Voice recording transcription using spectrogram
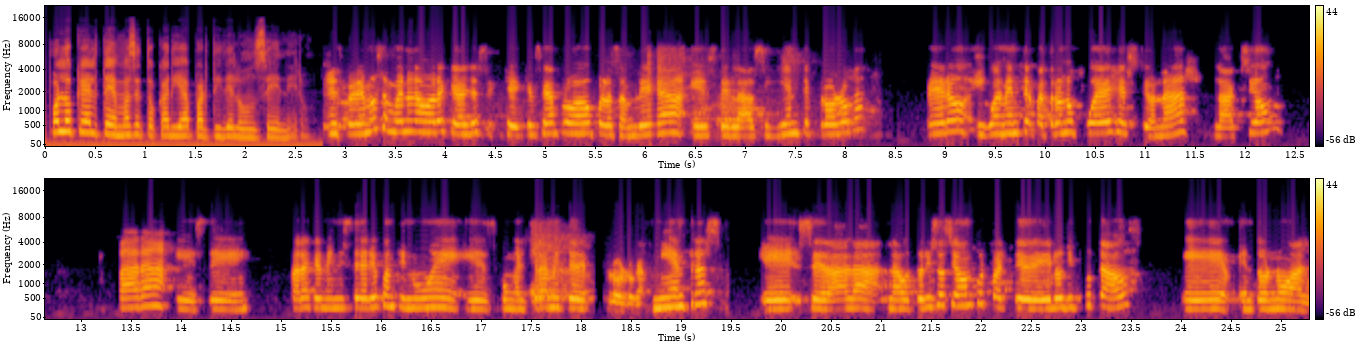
por lo que el tema se tocaría a partir del 11 de enero. Esperemos en buena hora que, haya, que, sea aprobado por la Asamblea este, la siguiente prórroga, pero igualmente el patrono puede gestionar la acción para, este, para que el ministerio continúe con el trámite de prórroga, mientras eh, se da la, la autorización por parte de los diputados eh, en torno al,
